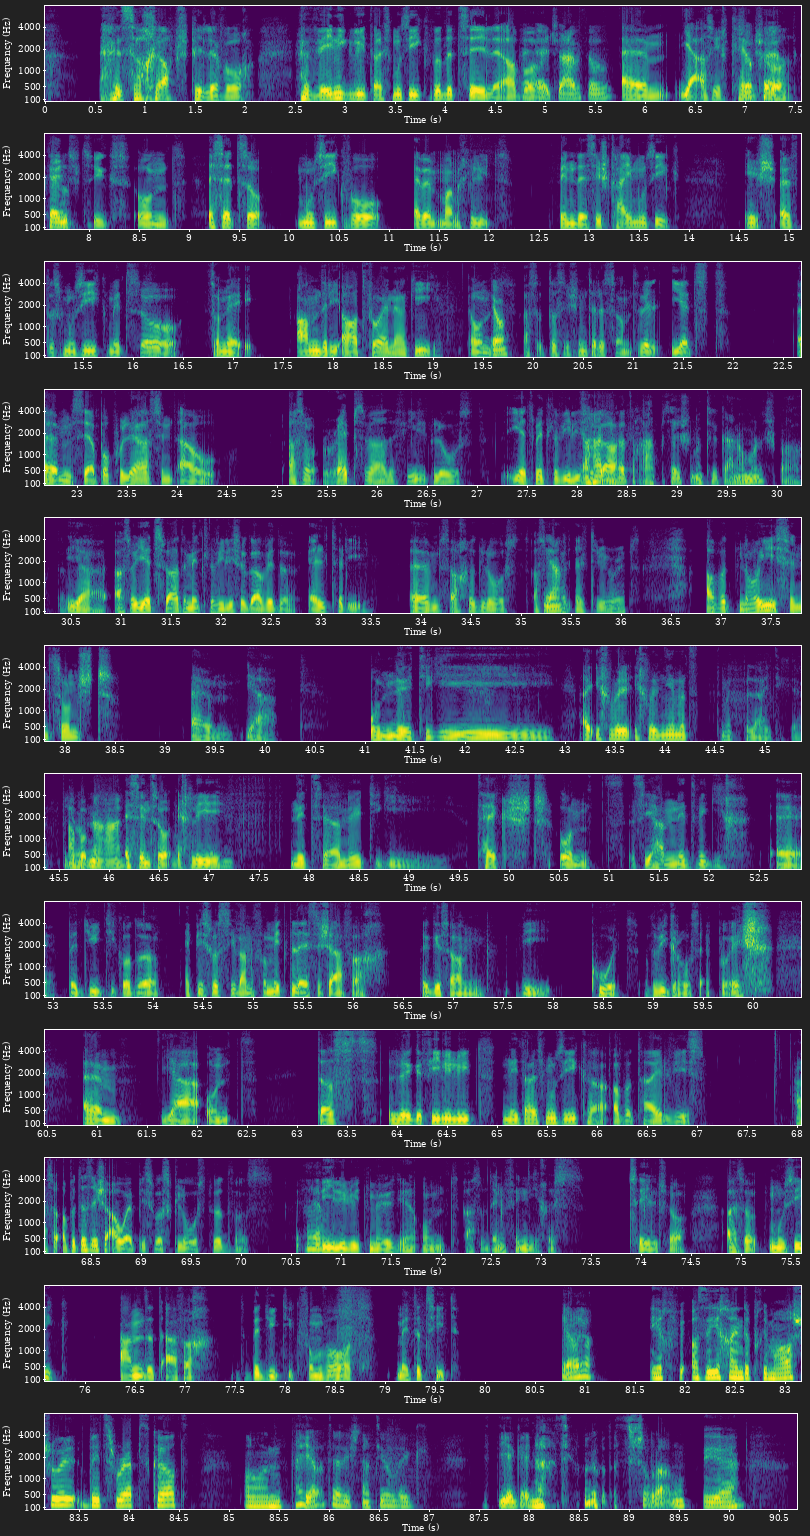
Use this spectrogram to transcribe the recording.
Sachen abspielen, wo wenig Leute als Musik würden zählen, aber ist auch so. ähm, ja, also ich kenne Schon schon, gehört, kennst so Zeugs und es hat so Musik, wo eben manche Leute finden, es ist keine Musik, ist öfters Musik mit so so eine andere Art von Energie und Ja. also das ist interessant, weil jetzt ähm, sehr populär sind auch also Raps werden viel gelost. Jetzt mittlerweile Ja, sogar halt, der Raps ist natürlich auch nochmal Spaß. ja, also jetzt werden mittlerweile sogar wieder ältere ähm, Sachen gelost, also Ja. äl- ältere Raps. Aber die neuen sind sonst, ähm, ja, unnötige, äh, ich will, ich will niemand damit beleidigen. Ja, aber nein. es sind so ein bisschen nicht sehr nötige Texte und sie haben nicht wirklich äh, Bedeutung oder etwas, was sie wollen vermitteln. Es ist einfach der Gesang, wie gut oder wie groß jemand ist. ähm, ja, und das legen viele Leute nicht als Musik an, aber teilweise. Also, aber das ist auch etwas, was gelost wird, was Ja, ja. viele Leute mögen und also dann finde ich es zählt schon. Also Musik ändert einfach die Bedeutung vom Wort mit der Zeit. Ja, ja. Ich, also ich habe in der Primarschule ein bisschen Raps gehört und Ah Ja, das ist natürlich die Generation, oder das ist schon lang. Ja.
